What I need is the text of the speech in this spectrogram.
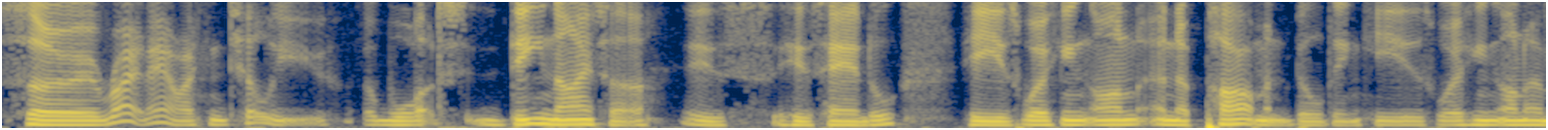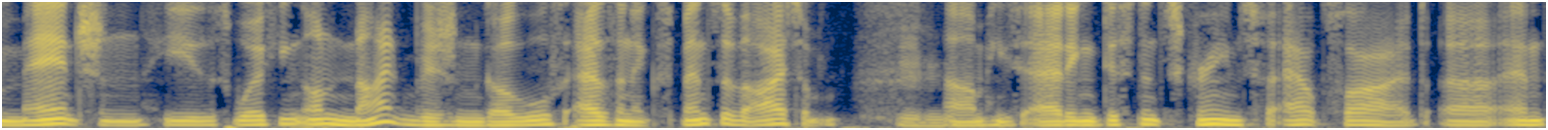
So right now, I can tell you what Dknighter is his handle. He is working on an apartment building. He is working on a mansion. He is working on night vision goggles as an expensive item. Um, he's adding distant screams for outside, uh, and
